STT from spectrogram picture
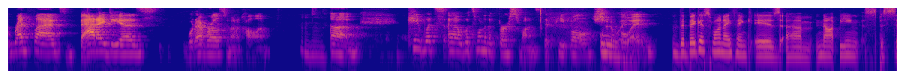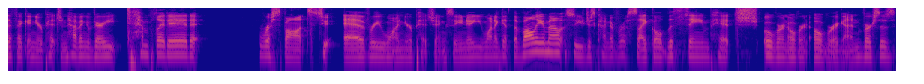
red flags, bad ideas, whatever else you want to call them. Mm-hmm. Um, Kate, what's uh, what's one of the first ones that people should Ooh. avoid? The biggest one I think is um, not being specific in your pitch and having a very templated response to everyone you're pitching. So, you know, you want to get the volume out. So you just kind of recycle the same pitch over and over and over again versus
